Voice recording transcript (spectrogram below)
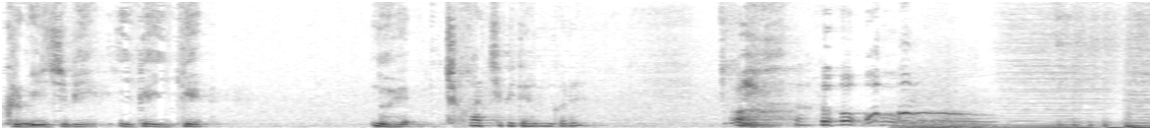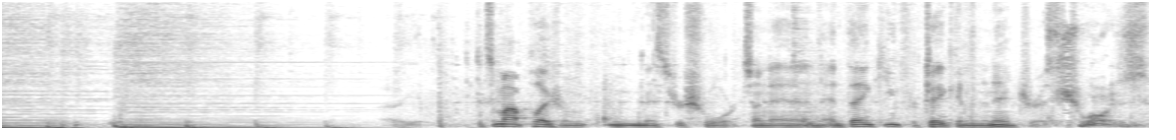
그럼 이 집이 이게 이게 너의 처갓집이 되는 거네? It's my pleasure, Mr. Schwartz, and, and, and thank you for taking an interest. Schwartz,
